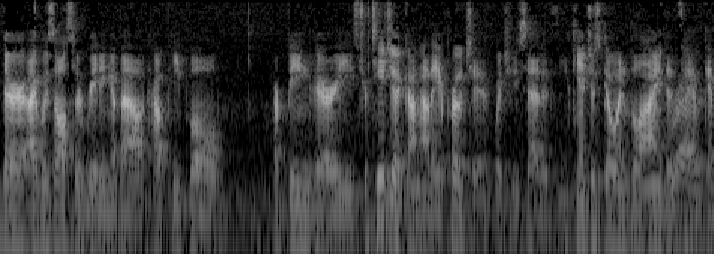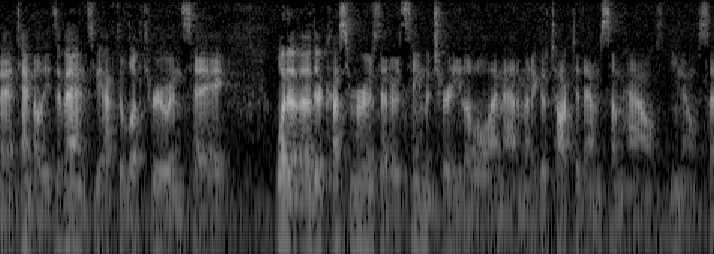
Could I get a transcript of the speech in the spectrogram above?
there. I was also reading about how people are being very strategic on how they approach it. Which you said, it's, you can't just go in blind and say I'm going to attend all these events. You have to look through and say, what are other customers that are the same maturity level I'm at? I'm going to go talk to them somehow. You know, so.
